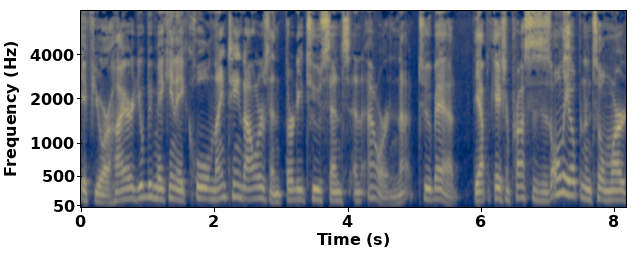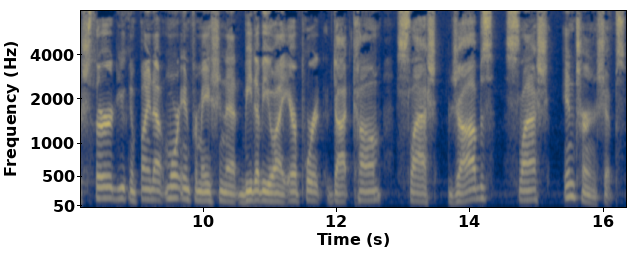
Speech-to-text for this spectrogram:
if you are hired, you'll be making a cool $19.32 an hour. Not too bad. The application process is only open until March 3rd. You can find out more information at bwiairport.com slash jobs slash internships.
